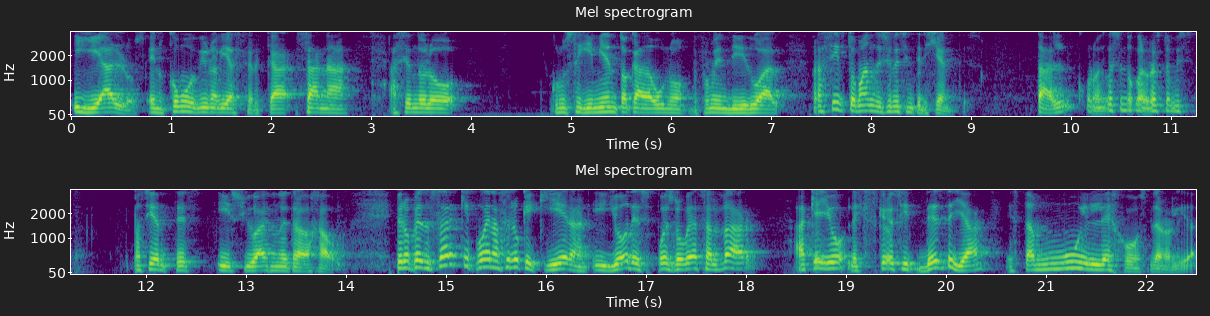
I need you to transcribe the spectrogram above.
y guiarlos en cómo vivir una vida sana, haciéndolo con un seguimiento a cada uno de forma individual, para seguir tomando decisiones inteligentes, tal como lo vengo haciendo con el resto de mis pacientes y ciudades donde he trabajado. Pero pensar que pueden hacer lo que quieran y yo después lo voy a salvar, aquello, les quiero decir, desde ya está muy lejos de la realidad.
